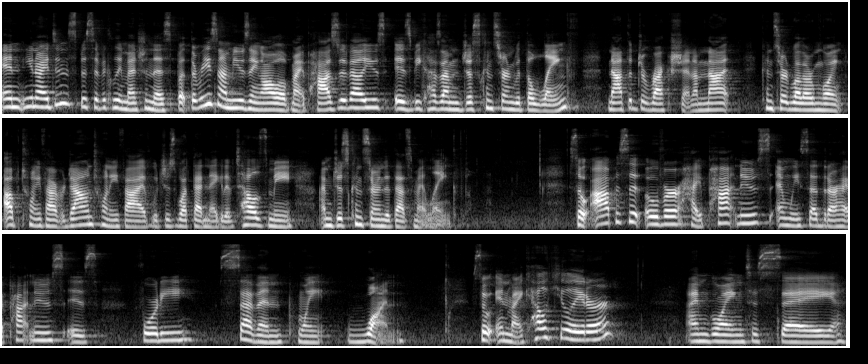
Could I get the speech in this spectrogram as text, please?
And, you know, I didn't specifically mention this, but the reason I'm using all of my positive values is because I'm just concerned with the length, not the direction. I'm not concerned whether I'm going up 25 or down 25, which is what that negative tells me. I'm just concerned that that's my length. So opposite over hypotenuse, and we said that our hypotenuse is 47.1. So in my calculator, I'm going to say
